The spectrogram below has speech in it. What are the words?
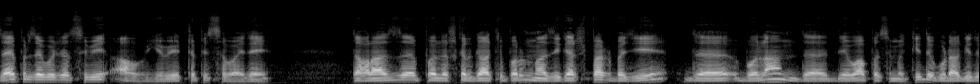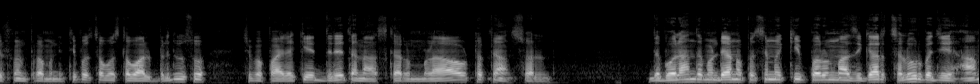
ځای پر ځای وژل شوي او یو یې ټپي شوی دی. دغه راز په لښکرګاه کې پرون مازیګر شپږ بجې د بولان د لیوا په سیمه کې د ګوډاګي دښمن پر امنیتي پوسته وسلوال برید وشو چې په پایله کې درې تنه عسکر مړه او ټپیان شول. د بولان د منډیانو په سیمه کې پرون مازیګر څلور بجې هم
